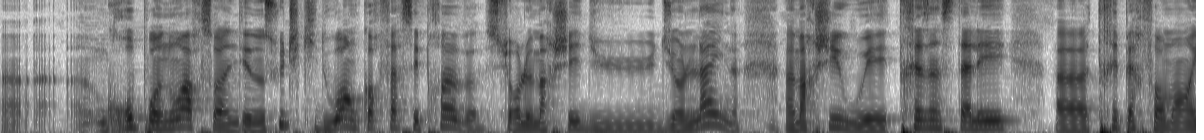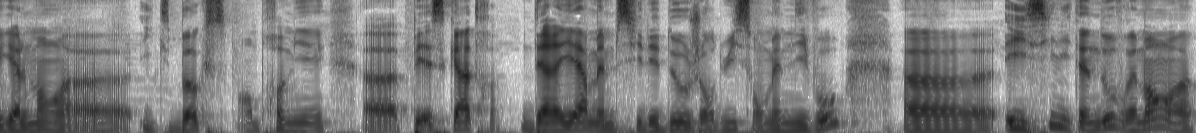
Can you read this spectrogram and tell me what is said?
un- gros point noir sur la Nintendo Switch qui doit encore faire ses preuves sur le marché du, online, un marché où est très installé, euh, très performant également euh, Xbox en premier, euh, PS4 derrière, même si les deux aujourd'hui sont au même niveau. Et ici Nintendo vraiment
